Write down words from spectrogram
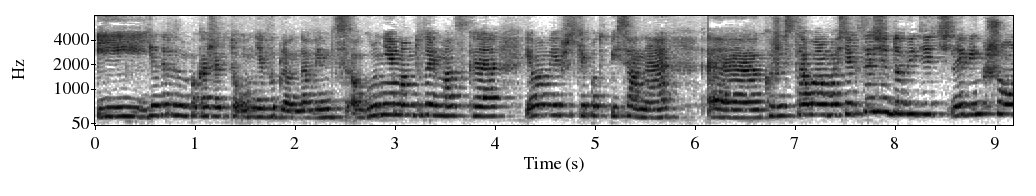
I ja teraz Wam pokażę, jak to u mnie wygląda, więc ogólnie mam tutaj maskę, ja mam je wszystkie podpisane. E, korzystałam właśnie, chcecie się dowiedzieć największą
